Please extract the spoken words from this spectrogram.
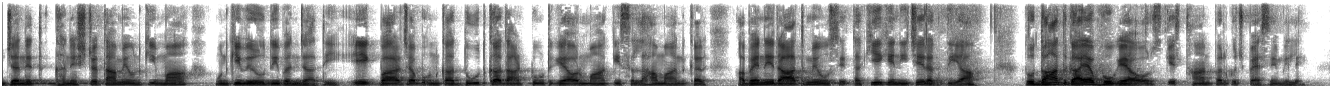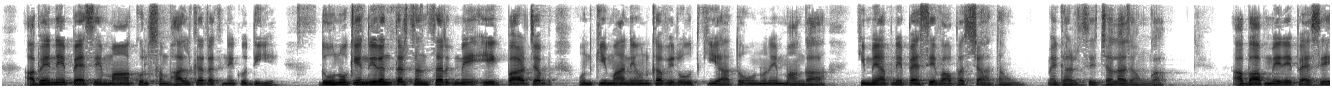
जनित घनिष्ठता में उनकी माँ उनकी विरोधी बन जाती। एक बार जब उनका दूध का दांत टूट गया और माँ की सलाह मानकर अभय ने रात में उसे तकिए के नीचे रख दिया तो दांत गायब हो गया और उसके स्थान पर कुछ पैसे मिले। अभय ने पैसे माँ को संभाल कर रखने को दिए। दोनों के निरंतर संसर्ग में एक बार जब उनकी माँ ने उनका विरोध किया तो उन्होंने मांगा कि मैं अपने पैसे वापस चाहता हूँ, मैं घर से चला जाऊँगा। अब आप मेरे पैसे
